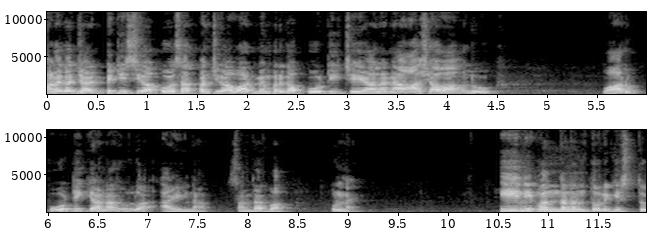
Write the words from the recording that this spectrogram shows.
అనగా జడ్పీటీసీగా పో సర్పంచ్గా వార్డు మెంబర్గా పోటీ చేయాలనే ఆశావాహులు వారు పోటీకి అనర్హులు అయిన సందర్భాలు ఉన్నాయి. ఈ నిబంధనను తొలగిస్తూ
